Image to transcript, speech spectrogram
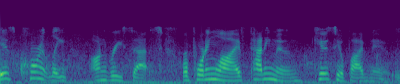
is currently on recess. Reporting live, Patty Moon, KOCO 5 News.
